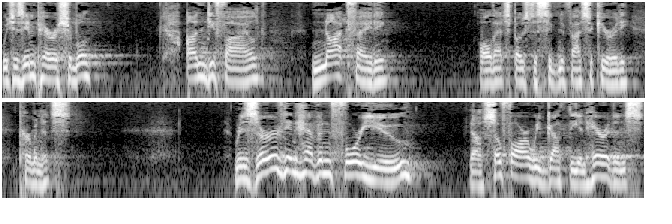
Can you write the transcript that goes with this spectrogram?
which is imperishable, undefiled, not fading. All that's supposed to signify security, permanence. Reserved in heaven for you Now, so far we've got the inheritance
